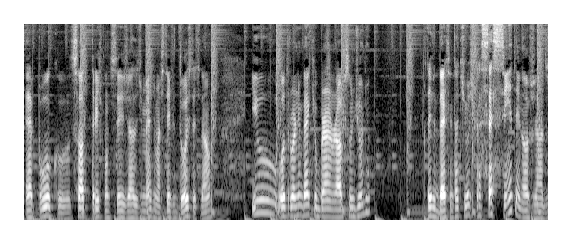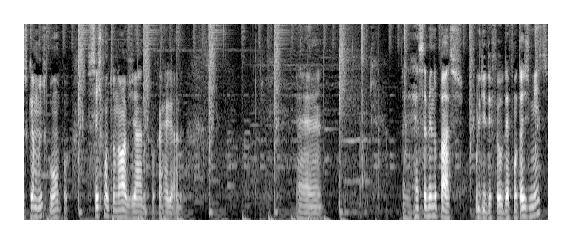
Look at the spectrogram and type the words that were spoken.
é pouco, só 3.6 jardas de média, mas teve dois touchdowns. E o outro running back, o Brian Robinson Jr., teve 10 tentativas para 69 jardas, o que é muito bom, pô. 6.9 jardas por carregada. É... É, recebendo passes, o líder foi o Devonta Smith,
